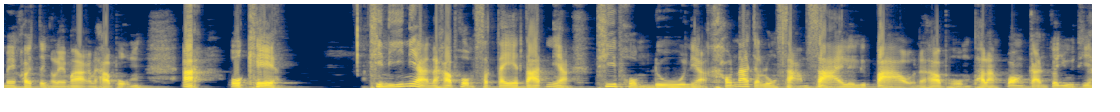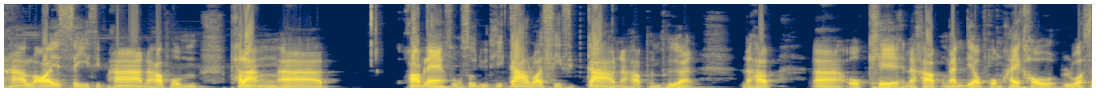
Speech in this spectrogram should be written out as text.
ไม่ค่อยตึงอะไรมากนะครับผมอะโอเค ทีนี้เนี่ยนะครับผมสเตตัสเนี่ยที่ผมดูเนี่ยเขาน่าจะลง 3 สายเลยหรือเปล่านะครับผมพลังป้องกันก็อยู่ที่ 545 นะครับผมพลังอ่าความแรงสูงสุดอยู่ที่ 949 นะครับเพื่อนๆนะครับอ่าโอเคนะครับงั้นเดี๋ยวผมให้เขารัวส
